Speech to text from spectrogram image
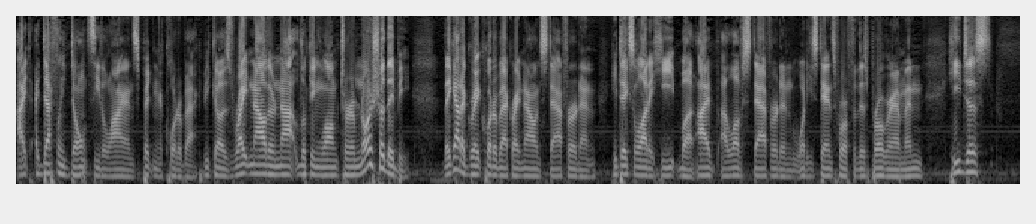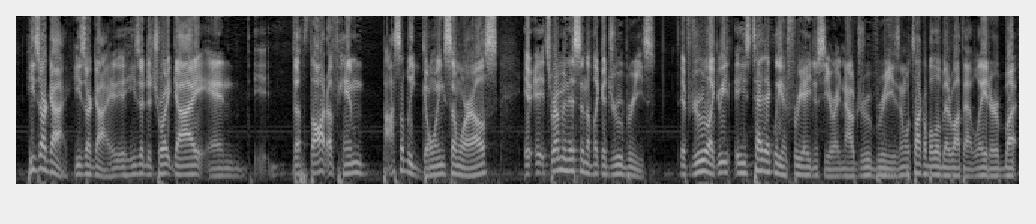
I, I definitely don't see the Lions picking a quarterback because right now they're not looking long term, nor should they be. They got a great quarterback right now in Stafford, and he takes a lot of heat. But I, I love Stafford and what he stands for for this program, and he just he's our guy. He's our guy. He's a Detroit guy, and the thought of him possibly going somewhere else, it, it's reminiscent of like a Drew Brees. If Drew like he's technically in free agency right now, Drew Brees, and we'll talk a little bit about that later. But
